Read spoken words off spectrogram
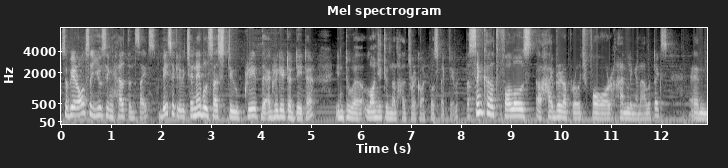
So we are also using Health Insights, basically which enables us to create the aggregated data into a longitudinal health record perspective. CyncHealth follows a hybrid approach for handling analytics and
